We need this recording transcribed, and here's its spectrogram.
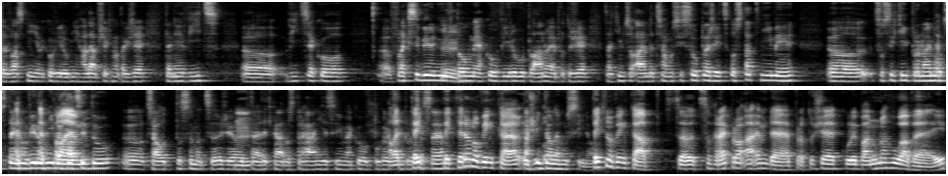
eh, vlastní jako výrobní haly a všechno, takže ten je víc, eh, víc jako Eh, flexibilní hmm. v tom, jakou výrobu plánuje, protože zatímco AMD třeba musí soupeřit s ostatními, co si chtějí pronajmout stejnou výrobní Applem. kapacitu, uh, třeba od TSMC, že jo, hmm. která je teďka na roztrhání se svým jako pokročilým procesem. teď teda novinka, tak Intel nemusí. No. Teď novinka, co, co hraje pro AMD, protože kvůli banu na Huawei,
